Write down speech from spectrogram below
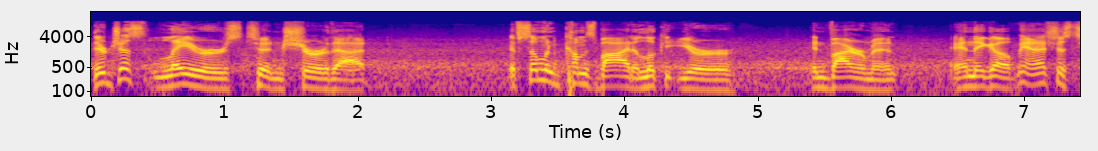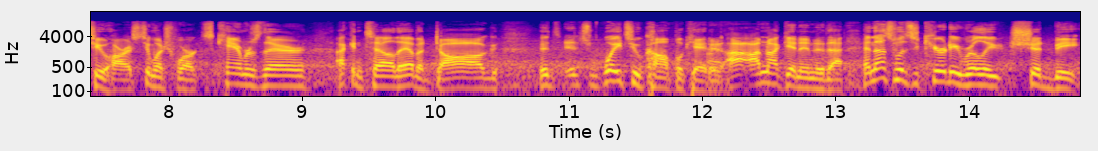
They're just layers to ensure that if someone comes by to look at your environment and they go, man, that's just too hard, it's too much work. There's cameras there, I can tell, they have a dog, it's, it's way too complicated. I, am not getting into that. And that's what security really should be.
